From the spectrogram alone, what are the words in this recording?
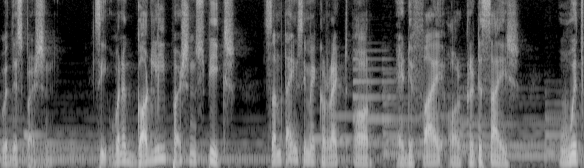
with this person. See, when a godly person speaks, sometimes he may correct or edify or criticize with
